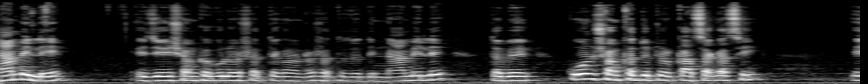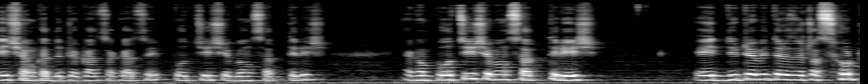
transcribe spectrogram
না মিলে, এই যে এই সংখ্যাগুলোর সাথে কোনোটার সাথে যদি না মিলে, তবে কোন সংখ্যা দুটোর কাছাকাছি? এই সংখ্যা দুটোর কাছাকাছি পঁচিশ এবং ছত্রিশ এখন পঁচিশ এবং ছত্রিশ এই দুটোর ভিতরে যেটা ছোট,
